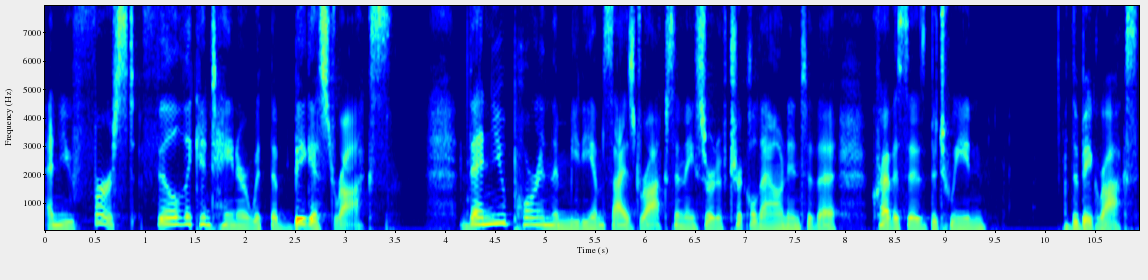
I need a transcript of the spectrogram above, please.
and you first fill the container with the biggest rocks, then you pour in the medium sized rocks and they sort of trickle down into the crevices between the big rocks.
